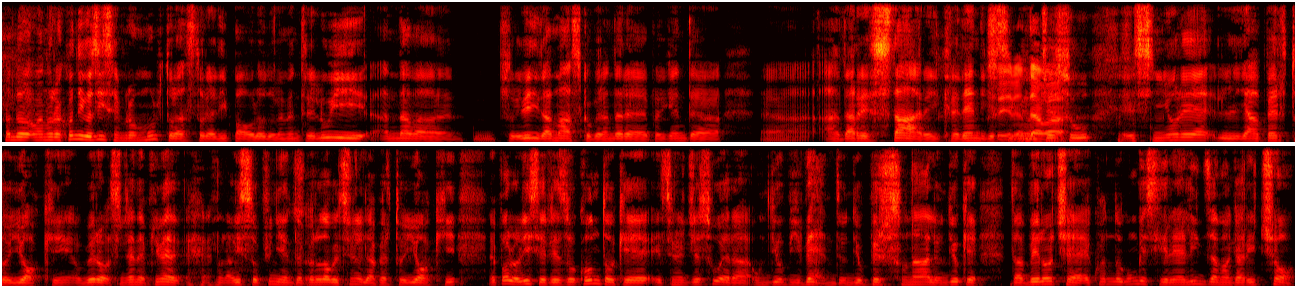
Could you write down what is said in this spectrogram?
Quando, quando, racconti così sembra molto la storia di Paolo, dove mentre lui andava sulle vie di Damasco per andare praticamente a ad arrestare i credenti che sì, seguivano andava... Gesù, il Signore gli ha aperto gli occhi, ovvero sinceramente prima non ha visto più niente, sì. però dopo il Signore gli ha aperto gli occhi e poi lì si è reso conto che il Signore Gesù era un Dio vivente, un Dio personale, un Dio che davvero c'è e quando comunque si realizza magari ciò,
